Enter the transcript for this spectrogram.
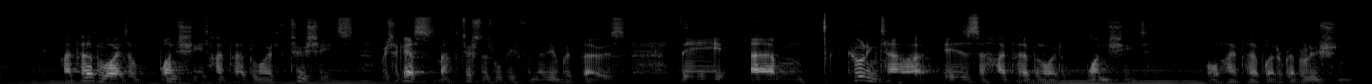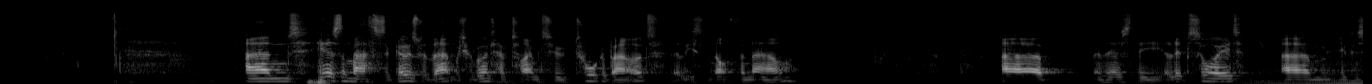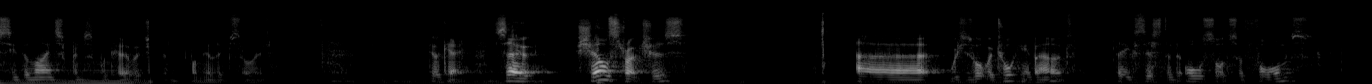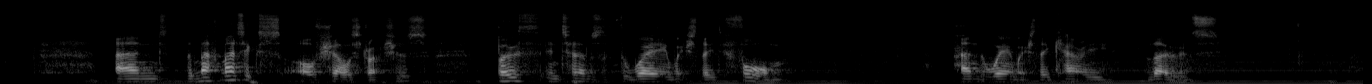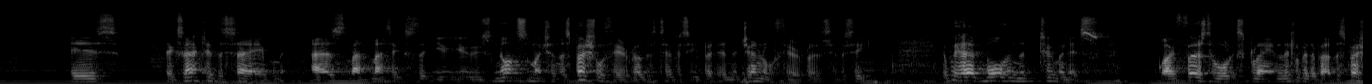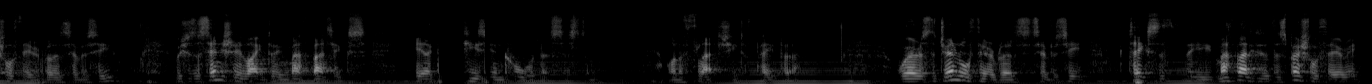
hyperboloid of one sheet, hyperboloid of two sheets, which I guess mathematicians will be familiar with those. The um, cooling tower is a hyperboloid of one sheet, or hyperboloid of revolution. And here's the maths that goes with that, which we won't have time to talk about, at least not for now. Uh, and there's the ellipsoid. Um, you can see the lines of principal curvature on the ellipsoid. Okay, so shell structures, uh, which is what we're talking about, they exist in all sorts of forms. And the mathematics of shell structures, both in terms of the way in which they deform and the way in which they carry loads, is exactly the same as mathematics that you use, not so much in the special theory of relativity, but in the general theory of relativity. If we had more than two minutes, I'd first of all explain a little bit about the special theory of relativity, which is essentially like doing mathematics in a Cartesian coordinate system on a flat sheet of paper. Whereas the general theory of relativity takes the, the mathematics of the special theory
